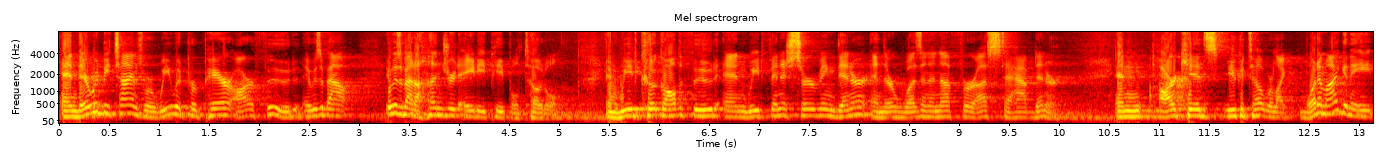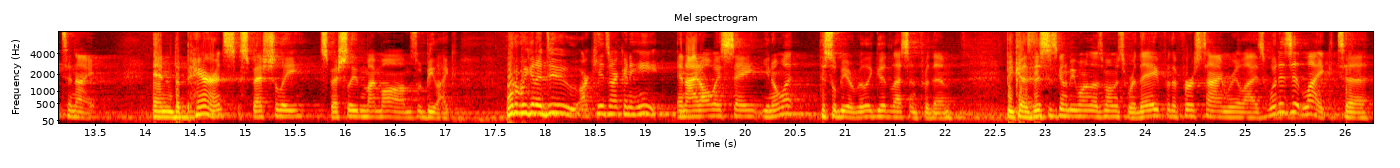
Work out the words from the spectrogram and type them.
And there would be times where we would prepare our food. It was about it was about 180 people total. And we'd cook all the food and we'd finish serving dinner, and there wasn't enough for us to have dinner. And our kids, you could tell, were like, What am I going to eat tonight? And the parents, especially, especially my moms, would be like, what are we going to do? Our kids aren't going to eat. And I'd always say, you know what? This will be a really good lesson for them because this is going to be one of those moments where they, for the first time, realize what is it like to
